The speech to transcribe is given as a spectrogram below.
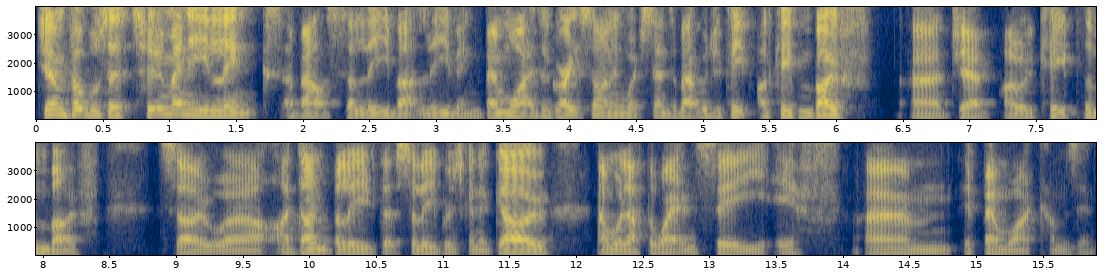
German football says too many links about Saliba leaving. Ben White is a great signing. Which centre back would you keep? I'd keep them both, uh, Jem. I would keep them both. So uh, I don't believe that Saliba is going to go, and we'll have to wait and see if um, if Ben White comes in.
